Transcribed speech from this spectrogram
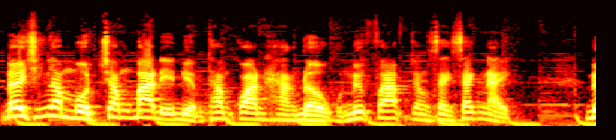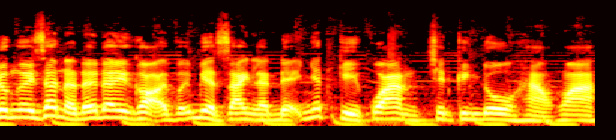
Đây chính là một trong ba địa điểm tham quan hàng đầu của nước Pháp trong danh sách này được người dân ở đây đây gọi với biệt danh là đệ nhất kỳ quan trên kinh đô hào hoa.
